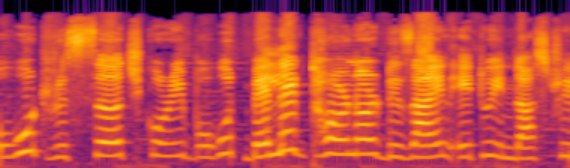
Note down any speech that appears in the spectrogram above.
বহুত ৰিচাৰ্চ কৰি বহুত বেলেগ ধৰণৰ ডিজাইন এইটো ইণ্ডাষ্ট্ৰী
